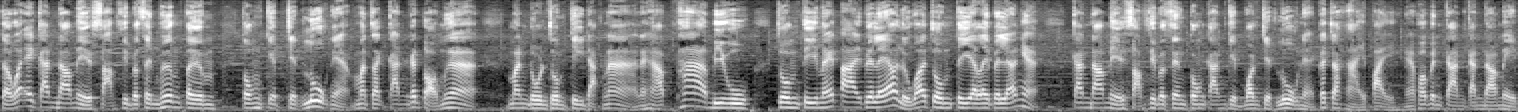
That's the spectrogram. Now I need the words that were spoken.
แต่ว่าไอการดาเมจ 30%เพิ่มเติม ตรงเก็บ 7 ลูกเนี่ยมันจะกันก็ต่อเมื่อมันโดนโจมตีดักหน้านะครับ ถ้าบิลโจมตีไม้ตายไปแล้ว หรือว่าโจมตีอะไรไปแล้วเนี่ย การดาเมจ30%ตรงการเก็บบอล7ลูกเนี่ยก็จะหายไปนะเพราะเป็นการกันดาเมจ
